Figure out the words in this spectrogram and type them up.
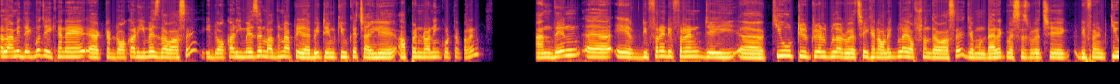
তাহলে আমি দেখব যে এখানে একটা ডকার ইমেজ দেওয়া আছে। এই ডকার ইমেজের মাধ্যমে আপনি র্যাবিট এম কিউকে চাইলে আপ অ্যান্ড রানিং করতে পারেন। অ্যান্ড দেন এর ডিফারেন্ট ডিফারেন্ট যেই কিউ টিউটোরিয়ালগুলো রয়েছে, এখানে অনেকগুলাই অপশন দেওয়া আছে। যেমন ডাইরেক্ট মেসেজ রয়েছে different Q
